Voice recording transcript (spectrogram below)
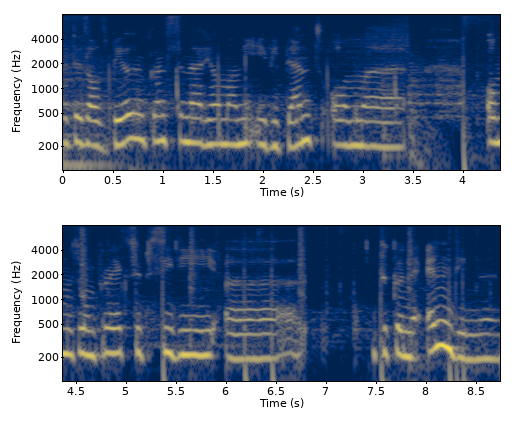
het is als beeldend kunstenaar helemaal niet evident om, uh, om zo'n projectsubsidie uh, te kunnen indienen.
